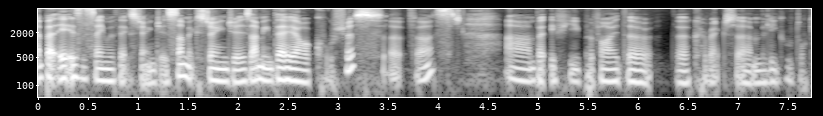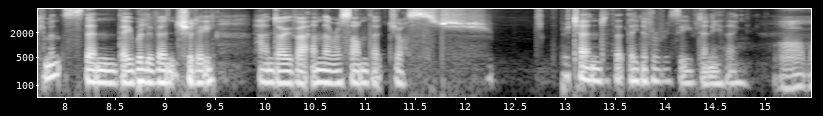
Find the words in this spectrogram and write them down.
Uh, but it is the same with exchanges. Some exchanges, I mean, they are cautious at first, um, but if you provide the the correct um, legal documents, then they will eventually hand over. And there are some that just pretend that they never received anything. Wow.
